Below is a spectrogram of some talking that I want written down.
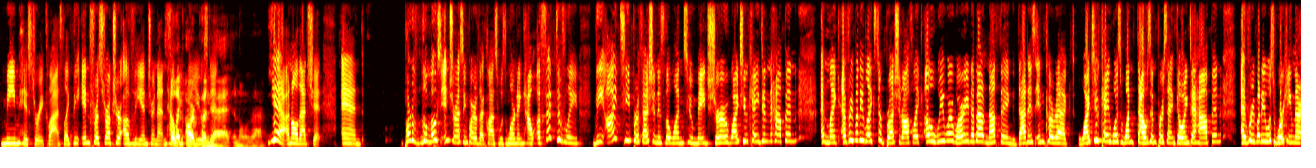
meme history class, like the infrastructure of the internet and so how like people used it. And all of that. Yeah, and all that shit. And part of the most interesting part of that class was learning how effectively the IT profession is the ones who made sure Y2K didn't happen. And like everybody likes to brush it off like, oh, we were worried about nothing. That is incorrect. Y2K was 1000% going to happen. Everybody was working their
